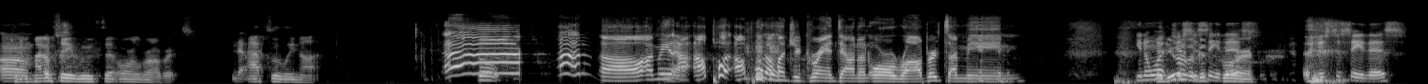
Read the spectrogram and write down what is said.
can Um, Ohio but- State lose to Oral Roberts? no. Absolutely not. Ah, I don't know. I mean, No. I, I'll put I'll put a hundred grand down on Oral Roberts. I mean, You know what? Just to say scorer. this, just to say this,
